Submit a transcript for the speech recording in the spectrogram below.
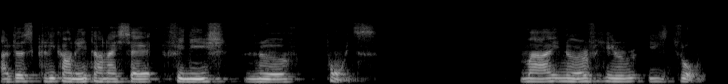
I just click on it and I say finish nerve points. My nerve here is drawn.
